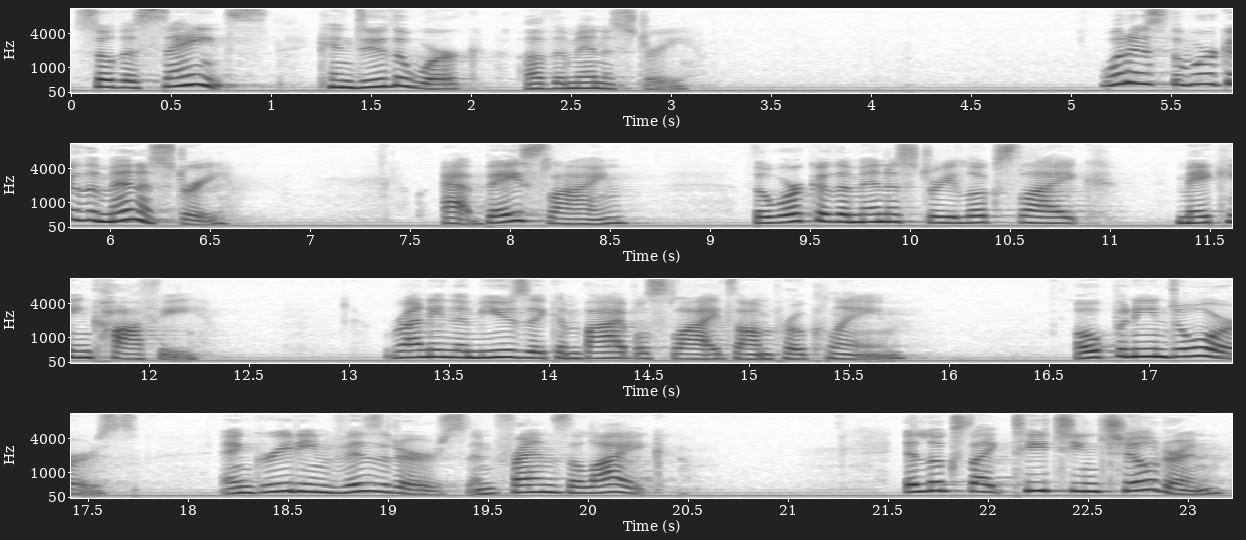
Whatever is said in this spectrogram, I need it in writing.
so the saints can do the work of the ministry. What is the work of the ministry? At baseline, the work of the ministry looks like making coffee, running the music and Bible slides on Proclaim, opening doors, and greeting visitors and friends alike. It looks like teaching children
